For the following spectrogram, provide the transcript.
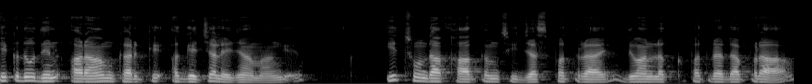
ਇੱਕ ਦੋ ਦਿਨ ਆਰਾਮ ਕਰਕੇ ਅੱਗੇ ਚਲੇ ਜਾਵਾਂਗੇ। ਇਥੋਂ ਦਾ ਖਾਕਮ ਸੀ ਜਸਪਤ ਰਾਏ, ਦੀਵਾਨ ਲਖਪਤ ਰਾਏ ਦਾ ਭਰਾ।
